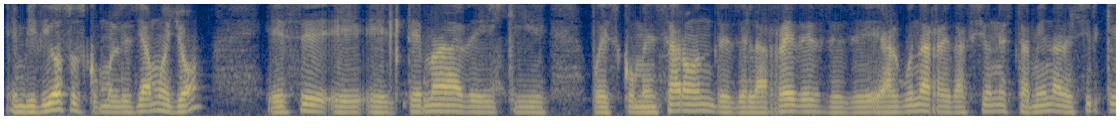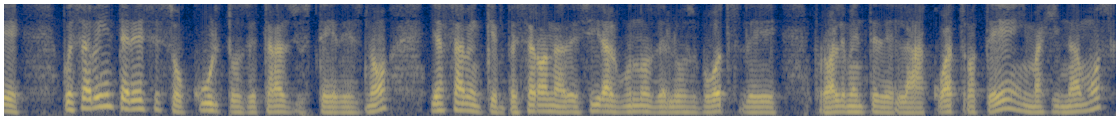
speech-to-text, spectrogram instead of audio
envidiosos, como les llamo yo, es eh, el tema de que pues comenzaron desde las redes, desde algunas redacciones también a decir que pues había intereses ocultos detrás de ustedes, ¿no? Ya saben que empezaron a decir algunos de los bots de probablemente de la 4T, imaginamos,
